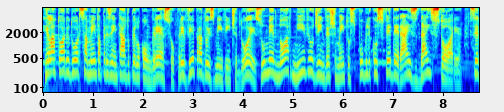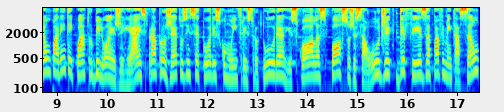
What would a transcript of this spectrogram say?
Relatório do orçamento apresentado pelo Congresso prevê para 2022 o menor nível de investimentos públicos federais da história. Serão 44 bilhões de reais para projetos em setores como infraestrutura, escolas, postos de saúde, defesa, pavimentação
